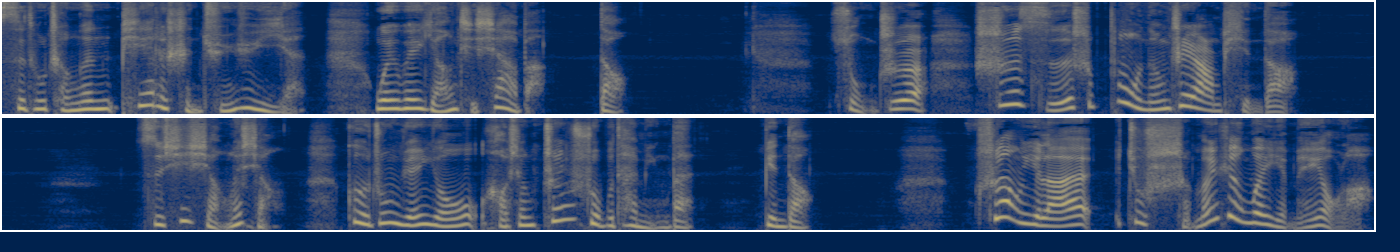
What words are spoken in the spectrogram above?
司徒承恩瞥了沈群玉一眼，微微扬起下巴，道：“总之，诗词是不能这样品的。”仔细想了想，个中缘由好像真说不太明白，便道：“这样一来，就什么韵味也没有了。”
